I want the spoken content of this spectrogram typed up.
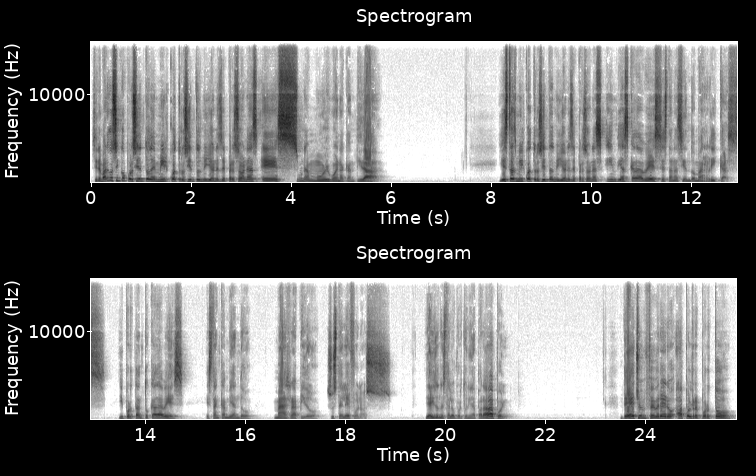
Sin embargo, 5% de 1.400 millones de personas es una muy buena cantidad. Y estas 1.400 millones de personas indias cada vez se están haciendo más ricas y por tanto cada vez están cambiando más rápido sus teléfonos. Y ahí es donde está la oportunidad para Apple. De hecho, en febrero Apple reportó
